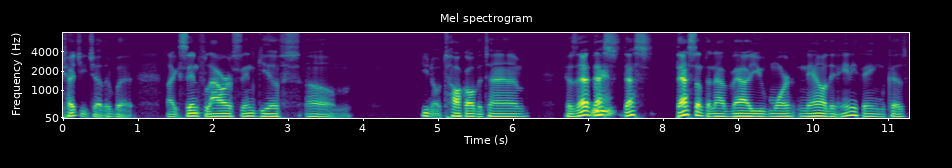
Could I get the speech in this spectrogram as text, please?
touch each other, but like send flowers, send gifts, um, you know, talk all the time, because that that's that's that's something I value more now than anything. Because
